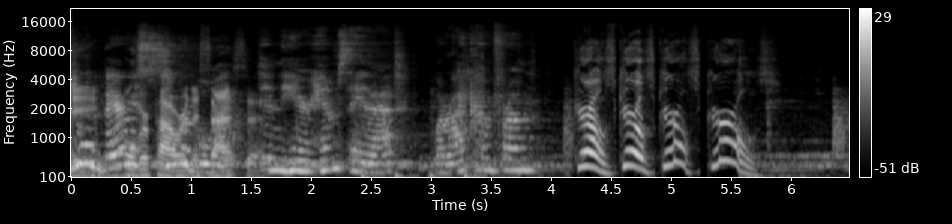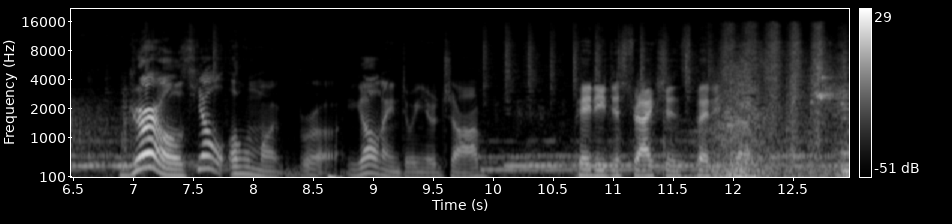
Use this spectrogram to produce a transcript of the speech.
You a overpowered Superboy. assassin. Didn't hear him say that. Where I come from, Girls, girls, girls, girls! Girls, y'all, oh my, bro, y'all ain't doing your job. Petty distractions, petty stuff.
